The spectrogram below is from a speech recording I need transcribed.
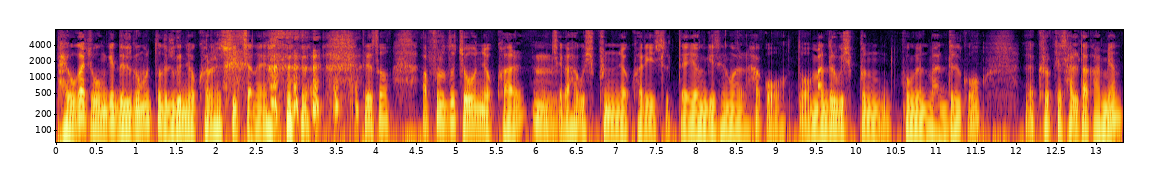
배우가 좋은 게 늙으면 또 늙은 역할을 할 수 있잖아요. 그래서 앞으로도 좋은 역할, 음. 제가 하고 싶은 역할이 있을 때 연기 생활하고 또 만들고 싶은 공연 만들고 그렇게 살다 가면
